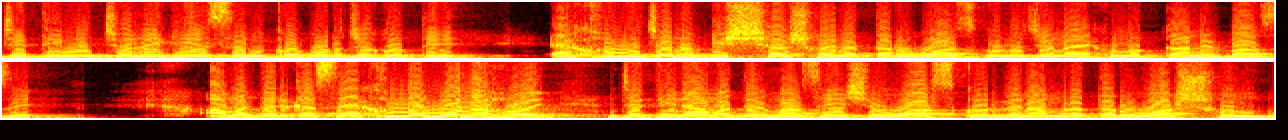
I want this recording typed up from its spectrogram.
যে তিনি চলে গিয়েছেন কবর জগতে, এখনও যেন বিশ্বাস হয় না তার ওয়াজগুলো যেন এখনও কানে বাজে। আমাদের কাছে এখনও মনে হয় যে তিনি আমাদের মাঝে এসে ওয়াজ করবেন, আমরা তার ওয়াজ শুনব।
